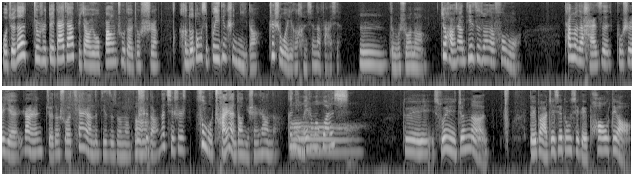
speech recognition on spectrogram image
我觉得就是对大家比较有帮助的，就是很多东西不一定是你的，这是我一个很新的发现。嗯，怎么说呢？就好像低自尊的父母，他们的孩子不是也让人觉得说天然的低自尊吗？不是的，那其实父母传染到你身上的，跟你没什么关系。对，所以真的。得把这些东西给抛掉。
